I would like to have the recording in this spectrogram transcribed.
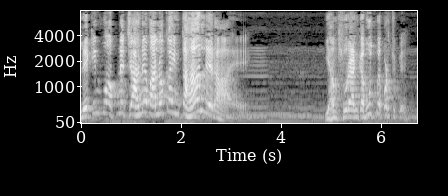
लेकिन वो अपने चाहने वालों का इम्तहान ले रहा है। ये हम सूर्य कबूत में पढ़ चुके हैं।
